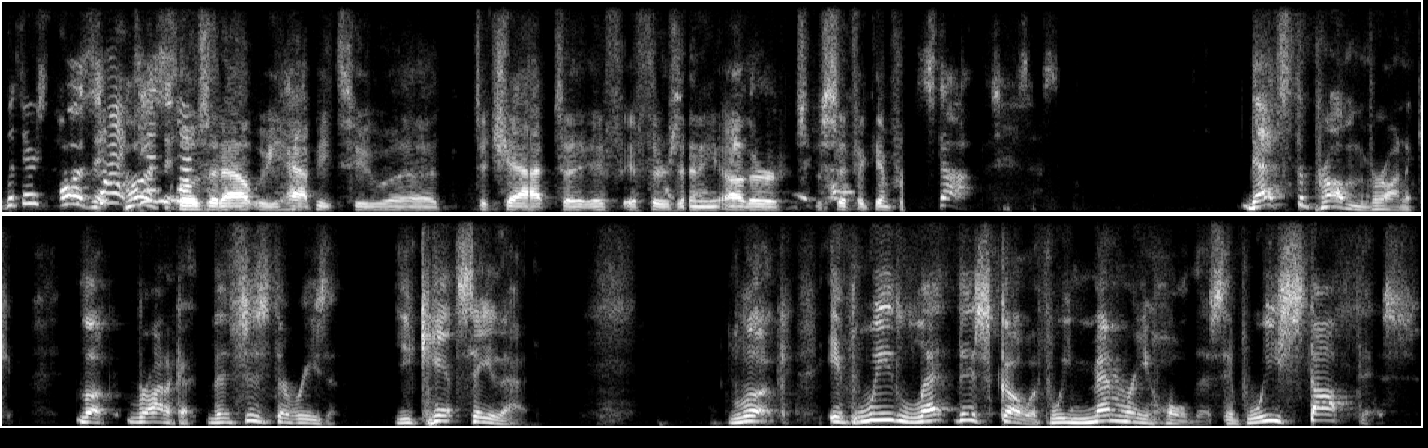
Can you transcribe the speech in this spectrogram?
But there's Pause it, pause it. close it out. We'd be happy to uh, to chat uh, if if there's any other specific information. Stop. That's the problem, Veronica. Look, Veronica, this is the reason. You can't say that. Look, if we let this go, if we memory hold this, if we stop this,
